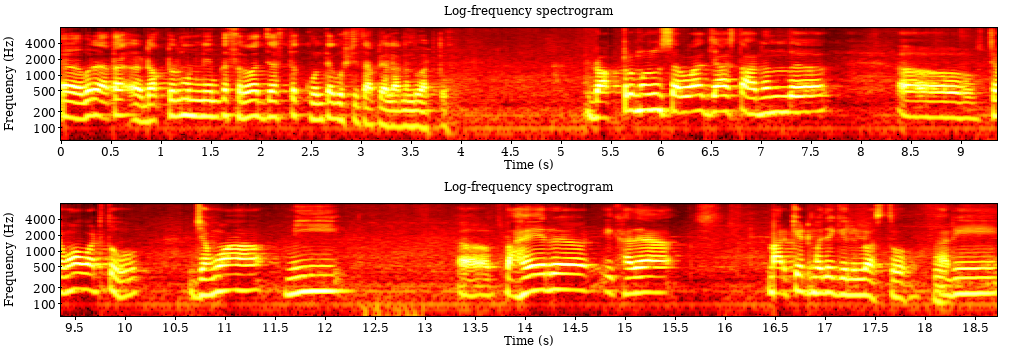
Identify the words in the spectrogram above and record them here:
बरं आता डॉक्टर म्हणून नेमका सर्वात जास्त कोणत्या गोष्टीचा आपल्याला आनंद वाटतो? डॉक्टर म्हणून सर्वात जास्त आनंद तेव्हा वाटतो जेव्हा मी बाहेर एखाद्या मार्केटमध्ये गेलेलो असतो. आणि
